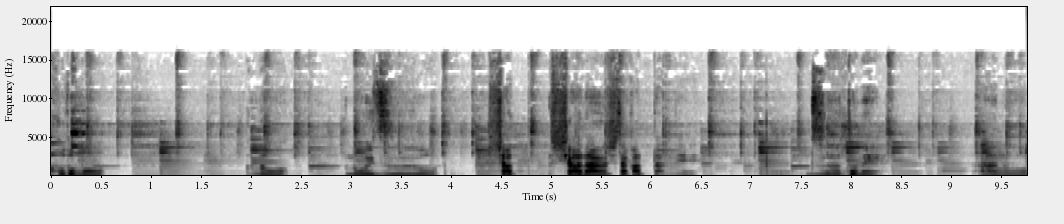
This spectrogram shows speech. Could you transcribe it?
子供のノイズを遮断したかったんでずっとねあの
